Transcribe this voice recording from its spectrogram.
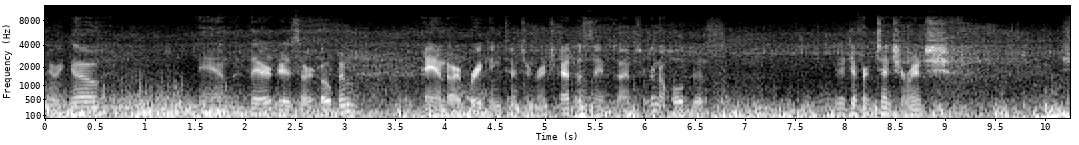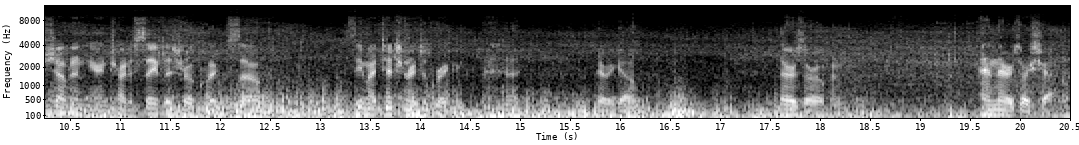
There we go. And there is our open and our breaking tension wrench at the same time. So we're going to hold this, get a different tension wrench, shove it in here and try to save this real quick. So, see my tension wrench is breaking. there we go. There's our open. And there's our shackle.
